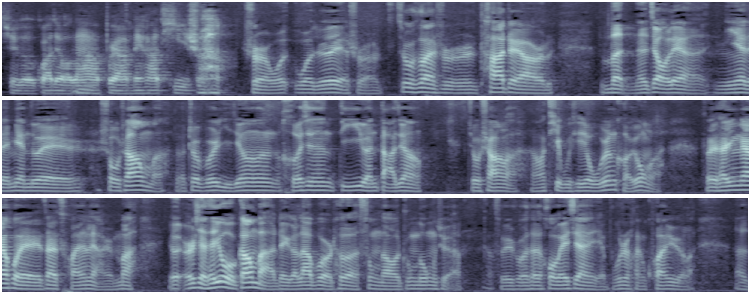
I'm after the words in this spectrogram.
这个瓜迪奥拉，不然没法踢，是吧？是我我觉得也是，就算是他这样。稳的教练，你也得面对受伤嘛？这不是已经核心第一员大将就伤了，然后替补席就无人可用了，所以他应该会再传两人吧。又而且他又刚把这个拉波尔特送到中东去，所以说他的后卫线也不是很宽裕了。呃，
